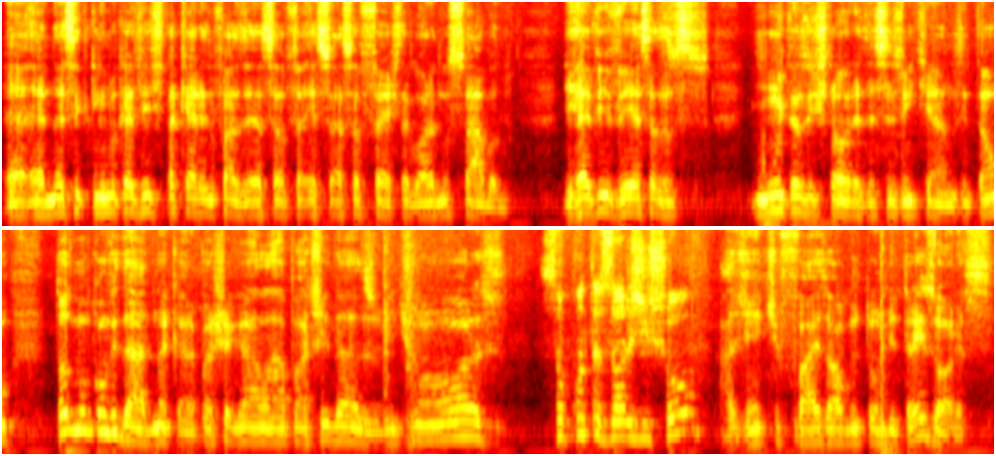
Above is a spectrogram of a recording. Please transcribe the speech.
é, é, nesse clima que a gente está querendo fazer essa, essa festa agora no sábado, de reviver essas muitas histórias desses 20 anos. Então, todo mundo convidado, né, cara, para chegar lá a partir das 21 horas. São quantas horas de show? A gente faz algo em torno de 3 horas.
